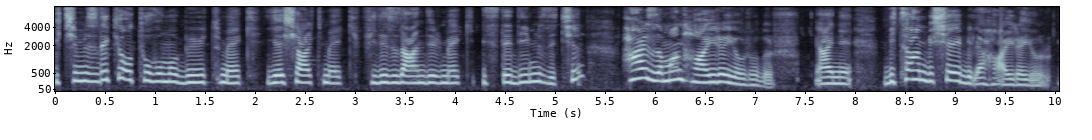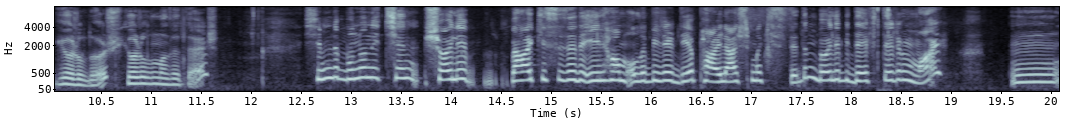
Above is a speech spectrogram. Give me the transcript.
içimizdeki o tohumu büyütmek, yeşertmek, filizlendirmek istediğimiz için her zaman hayra yorulur. Yani biten bir şey bile hayra yor- yorulur, yorulmalıdır. Şimdi bunun için şöyle belki size de ilham olabilir diye paylaşmak istedim. Böyle bir defterim var. Hmm,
